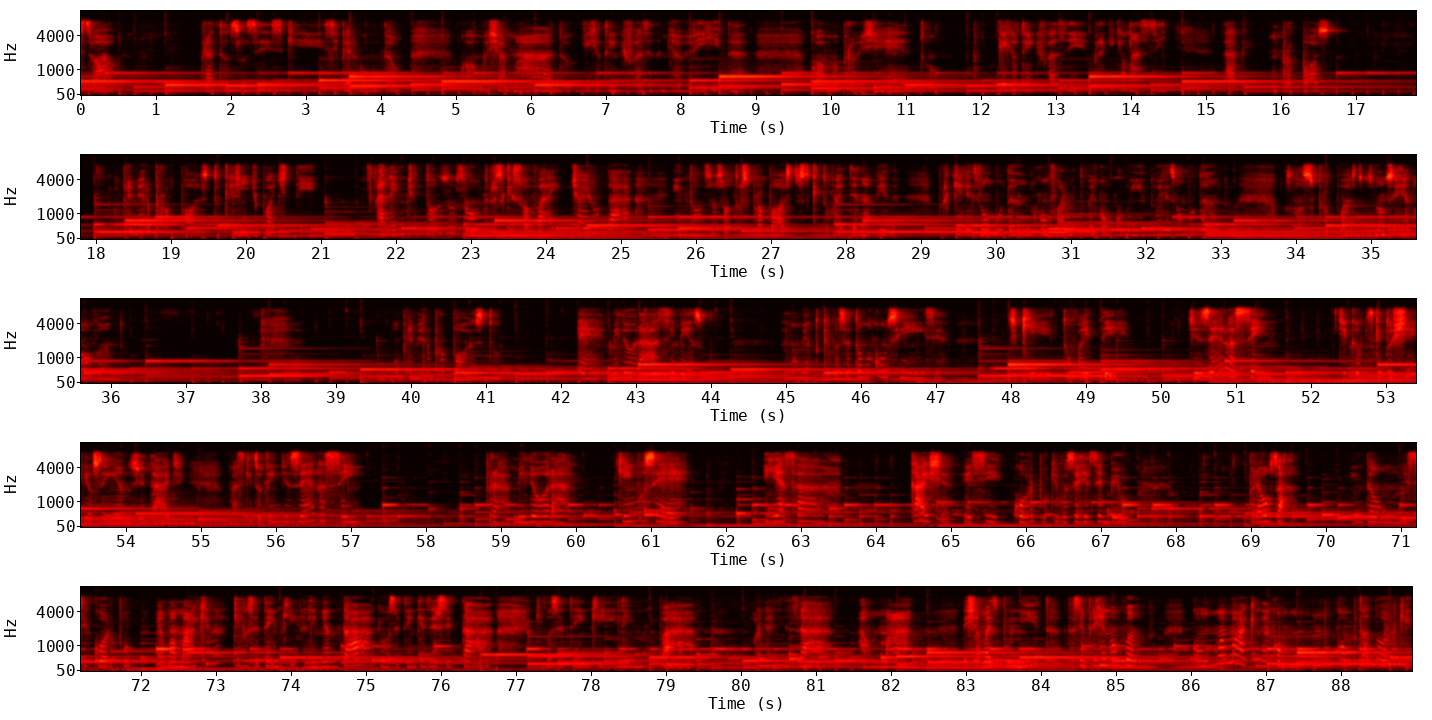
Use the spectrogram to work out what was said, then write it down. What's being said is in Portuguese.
pessoal, para todos vocês tu tem de 0 a 100 para melhorar quem você é e essa caixa, esse corpo que você recebeu para usar. Então, esse corpo é uma máquina que você tem que alimentar, que você tem que exercitar, que você tem que limpar, organizar, arrumar, deixar mais bonita, tá sempre renovando, como uma máquina, como um computador que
